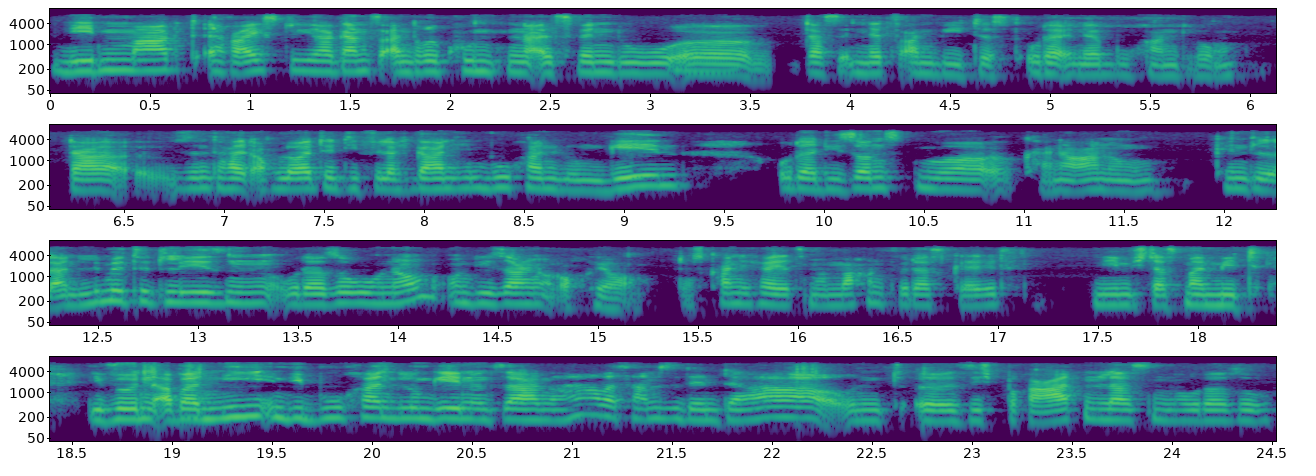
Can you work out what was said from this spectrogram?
Nebenmarkt erreichst du ja ganz andere Kunden, als wenn du mhm. äh, das im Netz anbietest oder in der Buchhandlung. Da sind halt auch Leute, die vielleicht gar nicht in Buchhandlungen gehen oder die sonst nur, keine Ahnung, Kindle Unlimited lesen oder so, ne? Und die sagen, ach ja, das kann ich ja jetzt mal machen für das Geld, nehme ich das mal mit. Die würden aber nie in die Buchhandlung gehen und sagen, ah, was haben sie denn da und äh, sich beraten lassen oder so.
